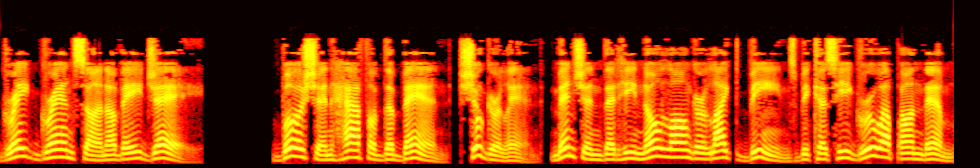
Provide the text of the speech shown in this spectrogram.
great-grandson of A.J. Bush and half of the band, Sugarland, mentioned that he no longer liked beans because he grew up on them.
